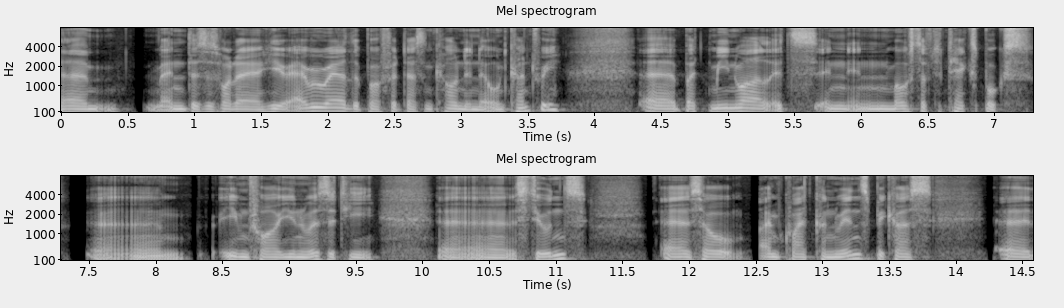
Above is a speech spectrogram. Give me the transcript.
Um, and this is what I hear everywhere. The profit doesn't count in their own country, uh, but meanwhile, it's in, in most of the textbooks, um, even for university uh, students. Uh, so I'm quite convinced because uh,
